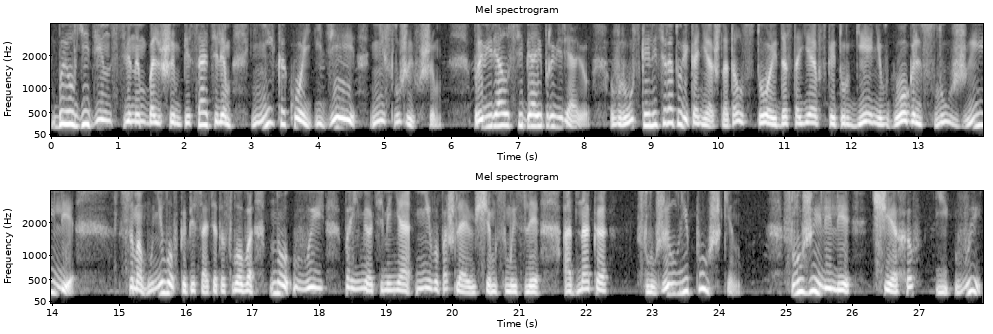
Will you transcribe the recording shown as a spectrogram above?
был единственным большим писателем, никакой идеи не служившим. Проверял себя и проверяю. В русской литературе, конечно, Толстой, Достоевский, Тургенев, Гоголь служили – Самому неловко писать это слово, но вы поймете меня не в опошляющем смысле. Однако служил ли Пушкин? Служили ли Чехов и вы?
